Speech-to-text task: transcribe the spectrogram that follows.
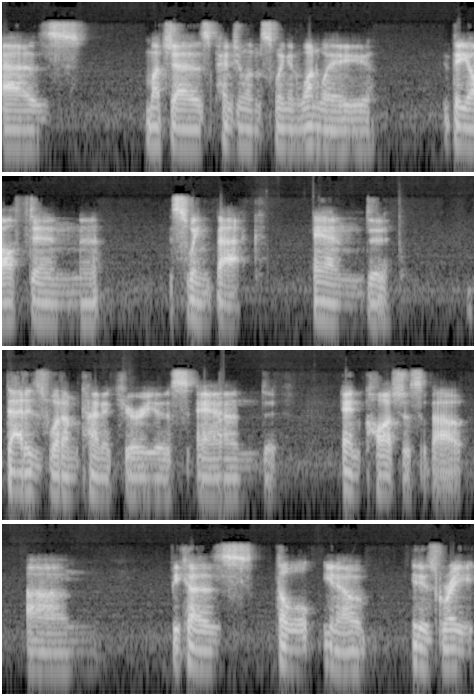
as much as pendulums swing in one way, they often swing back. And that is what I'm kind of curious and and cautious about. Um, because the you know, it is great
